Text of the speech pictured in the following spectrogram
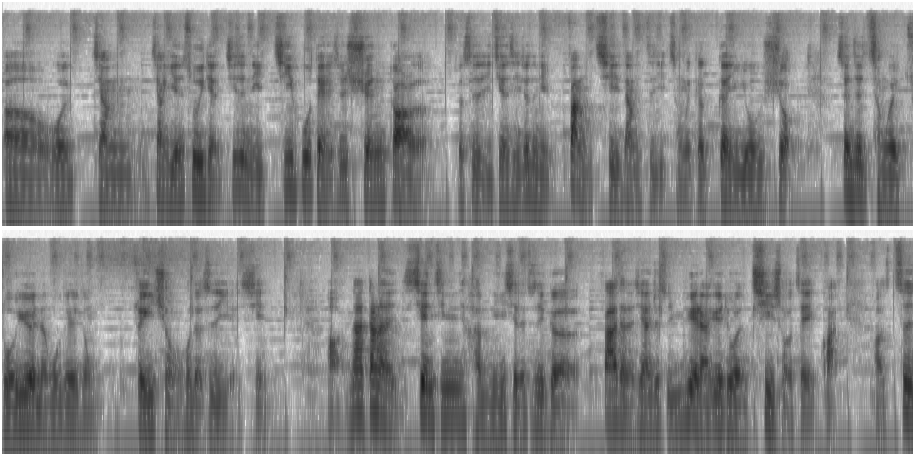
呃，我讲讲严肃一点，其实你几乎等于是宣告了，就是一件事情，就是你放弃让自己成为一个更优秀，甚至成为卓越人物的一种追求或者是野心。好，那当然，现今很明显的就是一个发展的现象，就是越来越多人弃守这一块。啊，这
